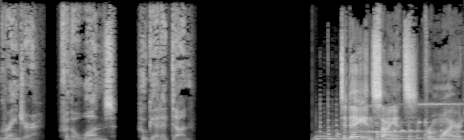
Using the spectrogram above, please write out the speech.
Grainger for the ones who get it done. Today in Science from Wired.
